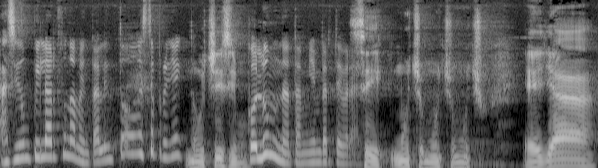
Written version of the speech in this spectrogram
Ha sido un pilar fundamental en todo este proyecto. Muchísimo. Columna también vertebral. Sí, mucho, mucho, mucho. Ella,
